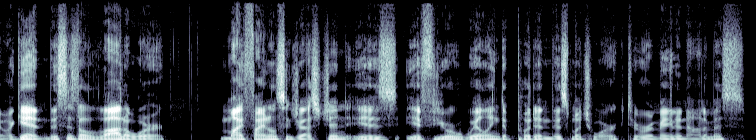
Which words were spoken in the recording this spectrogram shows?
Know, again, this is a lot of work. My final suggestion is if you're willing to put in this much work to remain anonymous,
